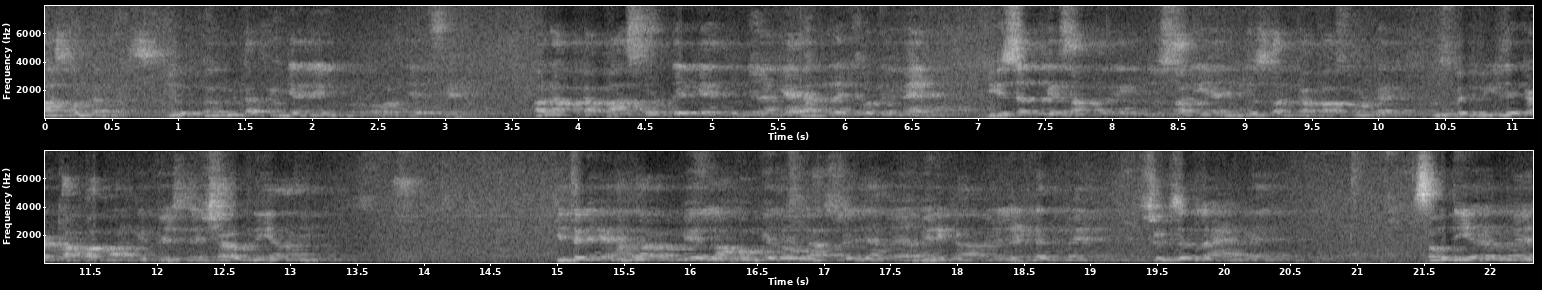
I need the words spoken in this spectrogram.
پاسپورٹ آفس جو گورنمنٹ آف انڈیا نے ان کو بہت دیر سے اور آپ کا پاسپورٹ دے کے دنیا کے ہر ایک کونے میں عزت کے ساتھ اگر ہندوستانی ہے ہندوستان کا پاسپورٹ ہے اس پہ ویزے کا ٹاپا مار کے بیچنے شرم نہیں آتی کتنے ہزاروں کے لاکھوں کے لوگ آسٹریلیا میں امریکہ میں لنڈن میں سوئٹزرلینڈ میں سعودی عرب میں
